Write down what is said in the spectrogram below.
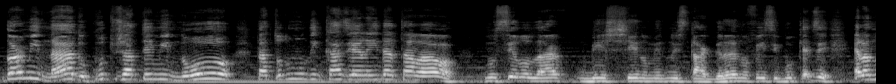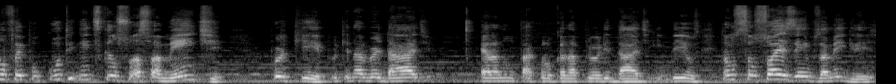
Dorme nada, o culto já terminou, tá todo mundo em casa e ela ainda tá lá, ó, no celular, mexendo no Instagram, no Facebook. Quer dizer, ela não foi pro culto e nem descansou a sua mente. Por quê? Porque na verdade ela não está colocando a prioridade em Deus. Então são só exemplos da minha igreja.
